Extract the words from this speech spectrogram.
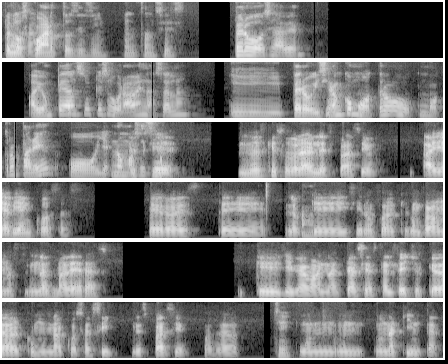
pues los Ajá. cuartos y así. Entonces. Pero, o sea, a ver. Había un pedazo que sobraba en la sala. Y. Pero hicieron como otro, como otra pared. O ya, nomás Es así. que no es que sobrara el espacio, ahí habían cosas, pero este, lo Ajá. que hicieron fue que compraron unas, unas maderas que llegaban a casi hasta el techo, queda como una cosa así de espacio, o sea, Sí. un, un- una quinta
